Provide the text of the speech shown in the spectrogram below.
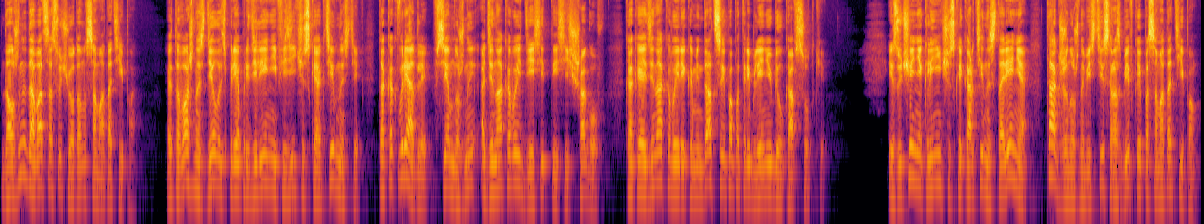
должны даваться с учетом соматотипа. Это важно сделать при определении физической активности, так как вряд ли всем нужны одинаковые 10 тысяч шагов, как и одинаковые рекомендации по потреблению белка в сутки. Изучение клинической картины старения также нужно вести с разбивкой по соматотипам,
